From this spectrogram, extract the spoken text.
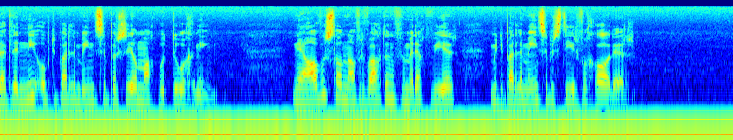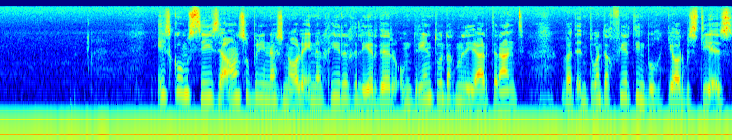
dat hulle nie op die parlementse perseel mag betoog neem. Nehavo sal na verwachting vanmiddag weer met die parlementse bestuur vergader. Eskom sê sy aansoek by die nationale energiereguleerder om 23 miljard rand wat in 2014 boekjaar bestee is,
